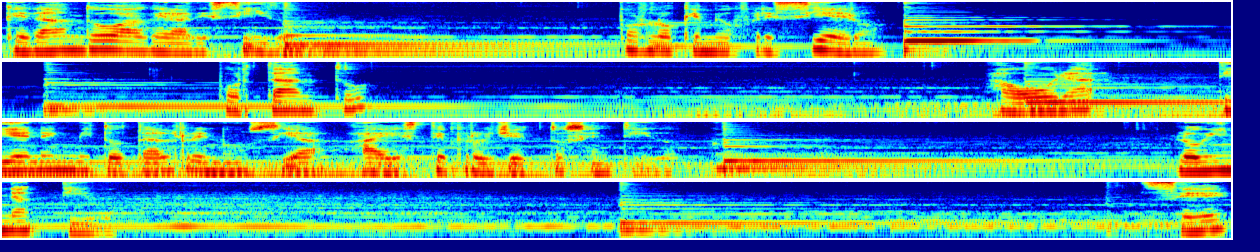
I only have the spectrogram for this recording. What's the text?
quedando agradecido por lo que me ofrecieron. Por tanto, ahora tienen mi total renuncia a este proyecto sentido. Lo inactivo. Sé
